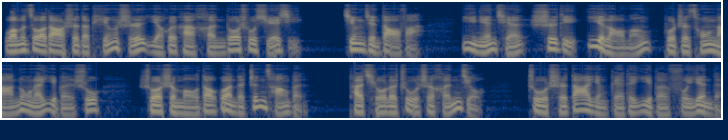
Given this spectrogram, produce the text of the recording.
我们做道士的平时也会看很多书学习精进道法。一年前，师弟易老蒙不知从哪弄来一本书。说是某道观的珍藏本，他求了住持很久，住持答应给他一本复印的。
